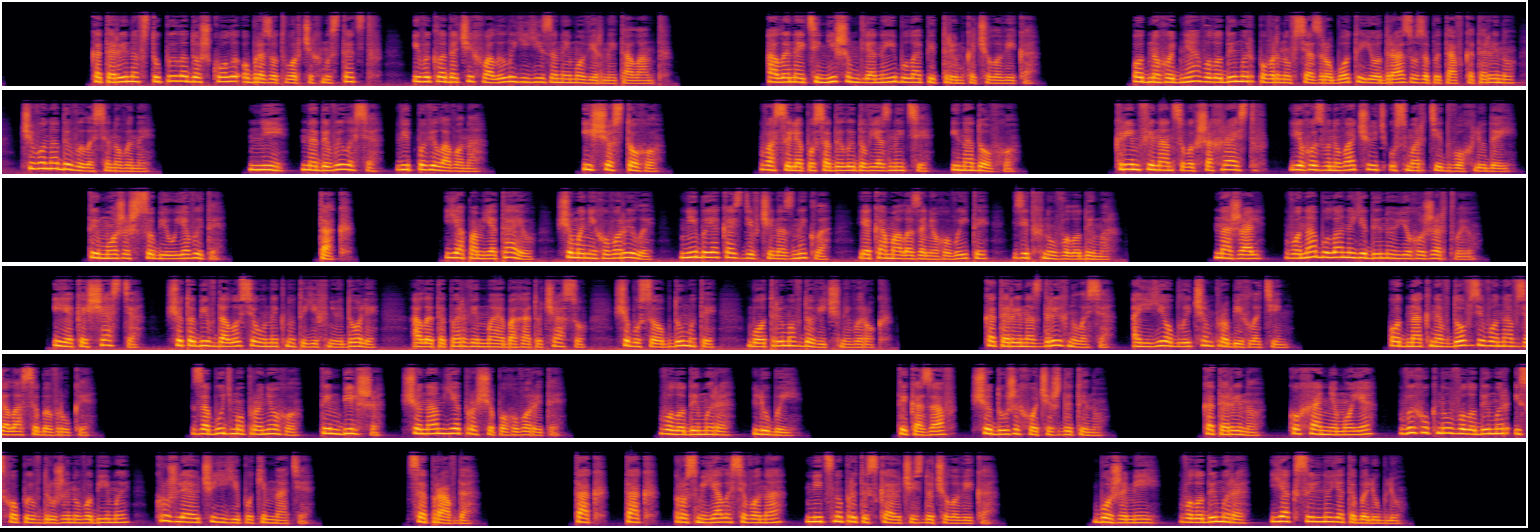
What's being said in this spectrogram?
Катерина вступила до школи образотворчих мистецтв, і викладачі хвалили її за неймовірний талант. Але найціннішим для неї була підтримка чоловіка. Одного дня Володимир повернувся з роботи і одразу запитав Катерину, чи вона дивилася новини. Ні, не дивилася, відповіла вона. І що з того? Василя посадили до в'язниці і надовго. Крім фінансових шахрайств, його звинувачують у смерті двох людей. Ти можеш собі уявити? Так. Я пам'ятаю, що мені говорили, ніби якась дівчина зникла, яка мала за нього вийти, зітхнув Володимир. На жаль, вона була не єдиною його жертвою. І яке щастя, що тобі вдалося уникнути їхньої долі, але тепер він має багато часу, щоб усе обдумати, бо отримав довічний вирок. Катерина здригнулася, а її обличчям пробігла тінь. Однак невдовзі вона взяла себе в руки. Забудьмо про нього, тим більше, що нам є про що поговорити. Володимире, любий. Ти казав, що дуже хочеш дитину. Катерино, кохання моє, вигукнув Володимир і схопив дружину в обійми, кружляючи її по кімнаті. Це правда. Так, так, розсміялася вона, міцно притискаючись до чоловіка. Боже мій, Володимире, як сильно я тебе люблю.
